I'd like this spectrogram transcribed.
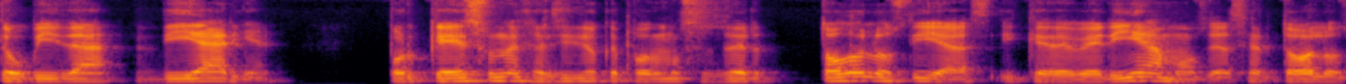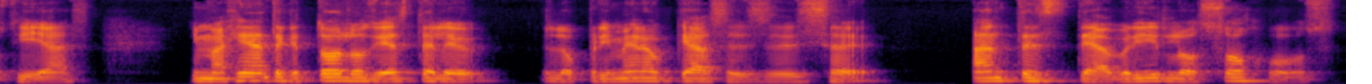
tu vida diaria, porque es un ejercicio que podemos hacer todos los días y que deberíamos de hacer todos los días. Imagínate que todos los días te lo primero que haces es, eh, antes de abrir los ojos,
